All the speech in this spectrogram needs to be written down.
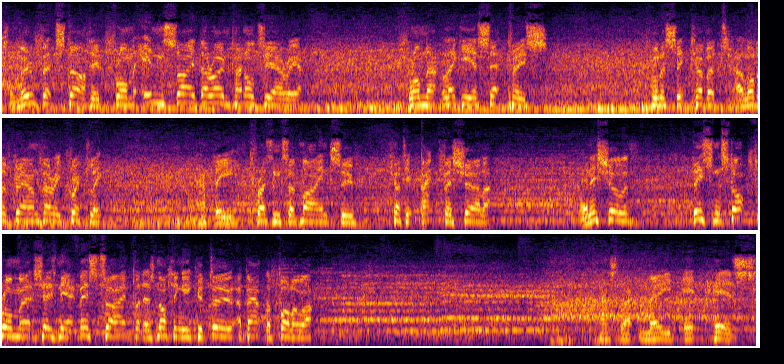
It's a move that started from inside their own penalty area. From that Legia set piece. Pulisic covered a lot of ground very quickly and had the presence of mind to cut it back for Schürrle. Initial decent stop from uh, Cierzniak this time, but there's nothing he could do about the follow-up. Passlack made it his.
